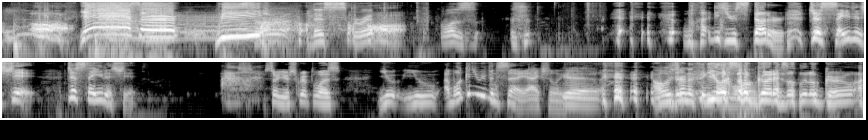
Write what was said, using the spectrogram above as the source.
Oh! Yes, sir. We. Sir, this script was. Why do you stutter? Just say this shit. Just say this shit. So your script was, you you. uh, What could you even say? Actually, Yeah. I was trying to think You look so one. good as a little girl. I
